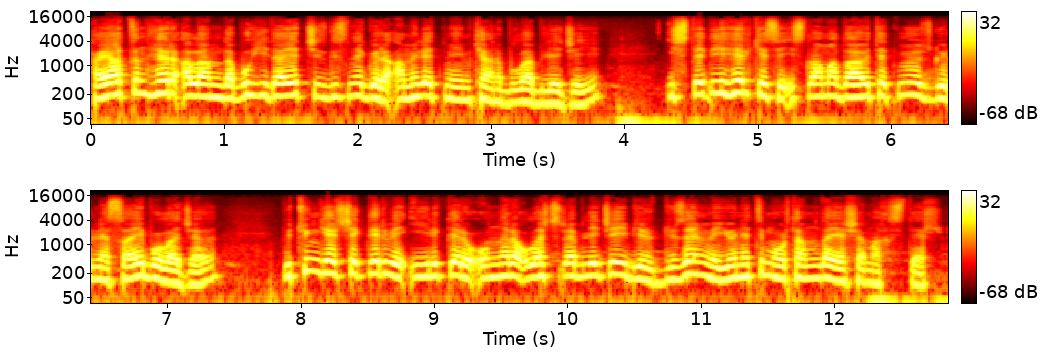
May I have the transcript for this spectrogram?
hayatın her alanda bu hidayet çizgisine göre amel etme imkanı bulabileceği, istediği herkesi İslam'a davet etme özgürlüğüne sahip olacağı, bütün gerçekleri ve iyilikleri onlara ulaştırabileceği bir düzen ve yönetim ortamında yaşamak ister.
